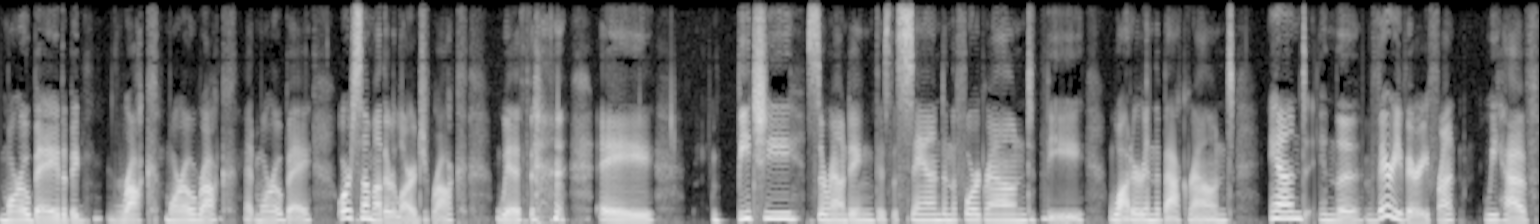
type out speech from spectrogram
Morro Bay, the big rock, Morro Rock at Morro Bay, or some other large rock with a beachy surrounding. There's the sand in the foreground, the water in the background, and in the very, very front, we have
